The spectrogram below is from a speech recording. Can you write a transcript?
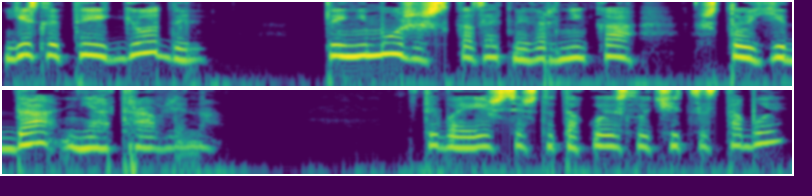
Если ты Гёдель, ты не можешь сказать наверняка, что еда не отравлена. «Ты боишься, что такое случится с тобой?»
